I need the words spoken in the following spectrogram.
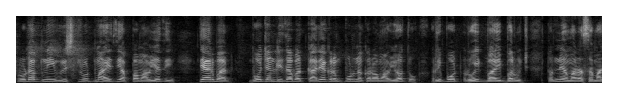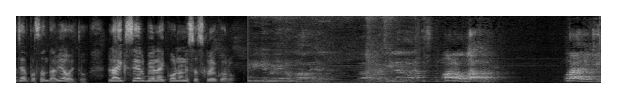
પ્રોડક્ટની વિસ્તૃત માહિતી આપવામાં આવી હતી. ત્યારબાદ ભોજન લીધા બાદ કાર્યક્રમ પૂર્ણ કરવામાં આવ્યો હતો રિપોર્ટ રોહિતભાઈ ભરૂચ તમને અમારા સમાચાર પસંદ આવ્યા હોય તો લાઇક શેર બેલ આઇકોન અને સબસ્ક્રાઈબ કરો એનો એનો ભાવ છે અ, પછી એનો मानवता मोरालिटी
